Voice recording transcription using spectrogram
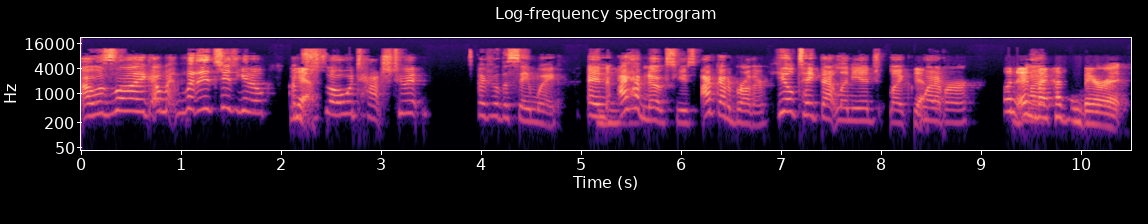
I was like, "Oh my!" But it's just you know, I'm Yeah. so attached to it. I feel the same way, and Mhm. I have no excuse. I've got a brother. He'll take that lineage, like Yeah. whatever. And, and But- my cousin Barrett,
